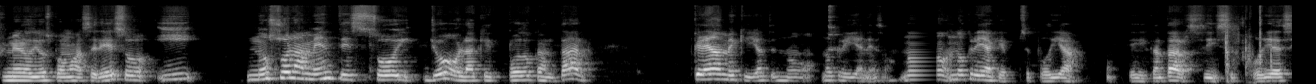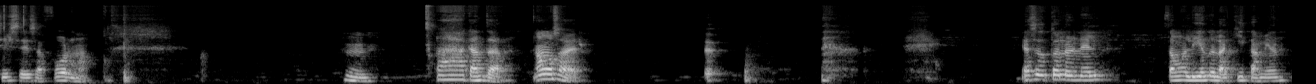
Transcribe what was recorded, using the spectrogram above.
Primero Dios podemos hacer eso y no solamente soy yo la que puedo cantar, créanme que yo antes no, no creía en eso, no, no, creía que se podía eh, cantar, si se podría decirse de esa forma. Hmm. Ah, cantar. Vamos a ver. Ya se él. Estamos leyéndolo aquí también.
